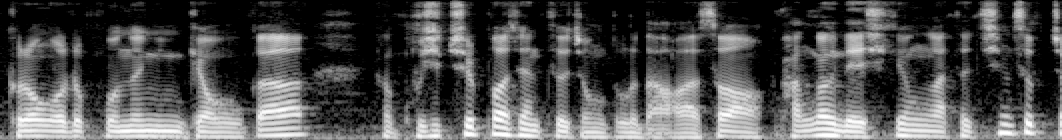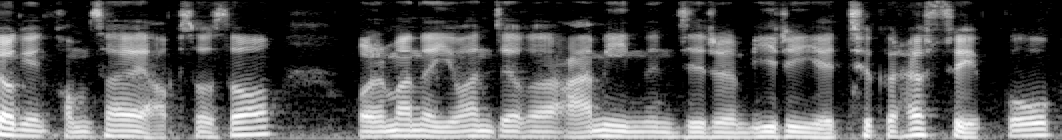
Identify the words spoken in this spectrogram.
그런 거를 보는 경우가 한 97% 정도로 나와서 방광 내시경 같은 침습적인 검사에 앞서서 얼마나 이 환자가 암이 있는지를 미리 예측을 할 수 있고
